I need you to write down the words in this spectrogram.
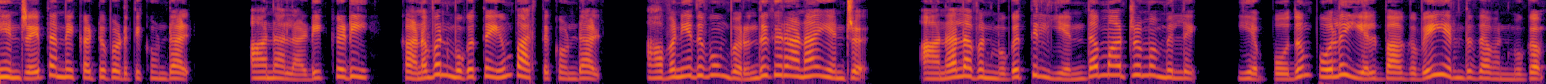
என்றே தன்னை கட்டுப்படுத்திக் கொண்டாள். ஆனால் அடிக்கடி கணவன் முகத்தையும் பார்த்து கொண்டாள். அவன் எதுவும் வருந்துகிறானா என்று. ஆனால் அவன் முகத்தில் எந்த மாற்றமும் இல்லை. எப்போதும் போல இயல்பாகவே இருந்தது அவன் முகம்.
